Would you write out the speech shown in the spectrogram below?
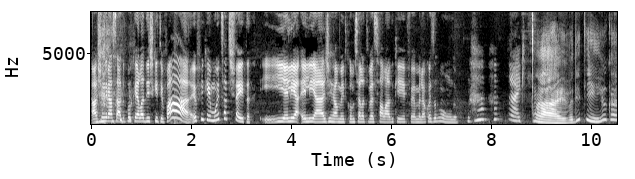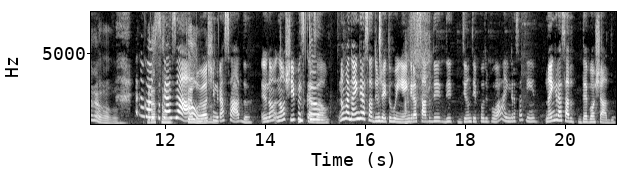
Eu acho engraçado porque ela diz que, tipo, ah, eu fiquei muito satisfeita. E, e ele, ele age realmente como se ela tivesse falado que foi a melhor coisa do mundo. ai, que Ai, bonitinho, Carol. Eu gosto do Casal, eu acho engraçado. Eu não, não chipo esse Então. casal. Não, mas não é engraçado de um jeito ruim, é engraçado de, de, de um tipo, tipo, ah, é engraçadinho. Não é engraçado debochado.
